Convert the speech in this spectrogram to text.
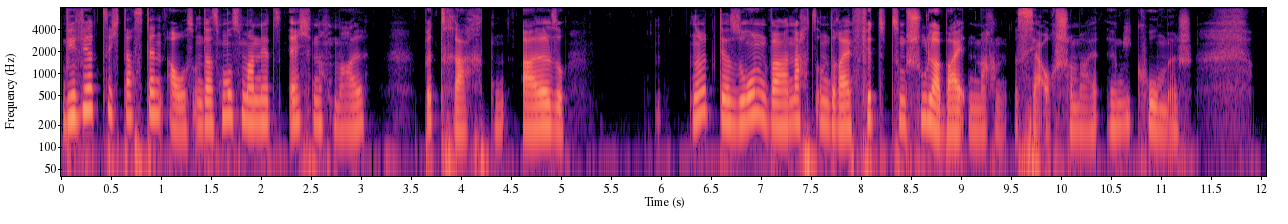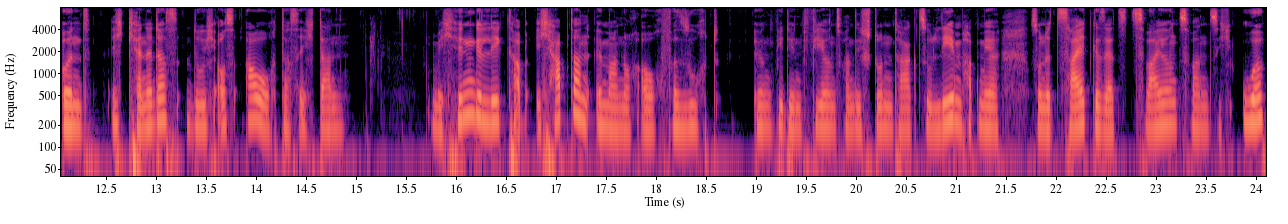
Wie wirkt sich das denn aus? Und das muss man jetzt echt nochmal betrachten. Also, ne, der Sohn war nachts um drei fit zum Schularbeiten machen. Ist ja auch schon mal irgendwie komisch. Und ich kenne das durchaus auch, dass ich dann mich hingelegt habe, ich habe dann immer noch auch versucht, irgendwie den 24-Stunden-Tag zu leben, habe mir so eine Zeit gesetzt, 22 Uhr.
